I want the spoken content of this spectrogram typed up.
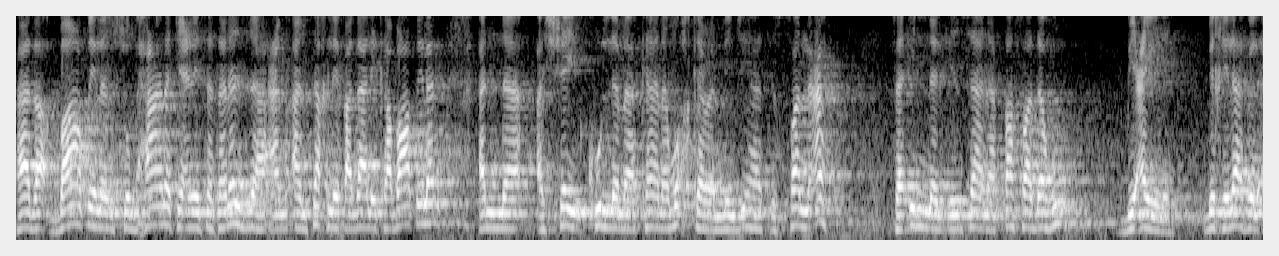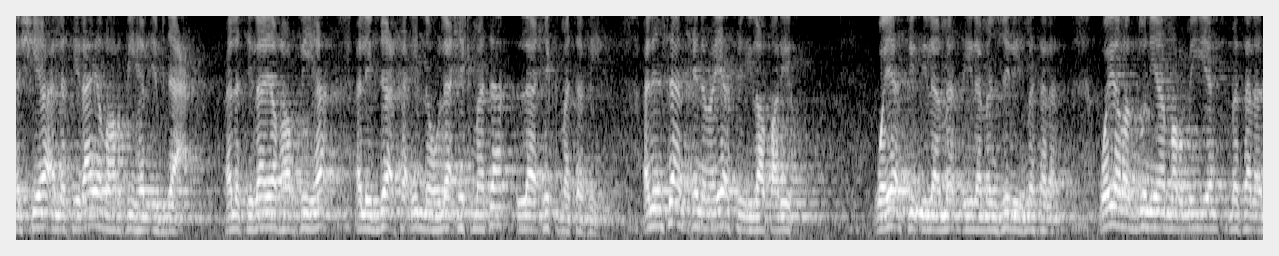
هذا باطلا سبحانك يعني تتنزه عن أن تخلق ذلك باطلا أن الشيء كلما كان محكما من جهة الصنعة فإن الإنسان قصده بعينه بخلاف الأشياء التي لا يظهر فيها الإبداع. التي لا يظهر فيها الإبداع فإنه لا حكمة لا حكمة فيه. الإنسان حينما يأتي إلى طريق ويأتي إلى إلى منزله مثلا ويرى الدنيا مرمية مثلا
